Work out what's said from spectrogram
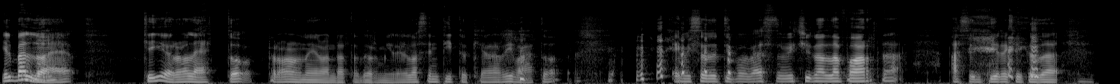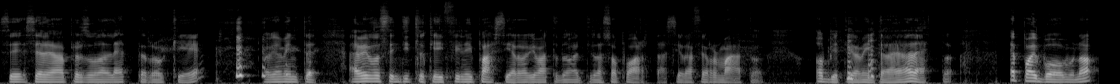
Il bello mm-hmm. è che io ero a letto, però non ero andato a dormire. L'ho sentito che era arrivato e mi sono tipo messo vicino alla porta a sentire che cosa se, se aveva preso la lettera o che. Ovviamente avevo sentito che i fine passi era arrivato davanti alla sua porta, si era fermato, obiettivamente l'aveva letto e poi boom, no?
